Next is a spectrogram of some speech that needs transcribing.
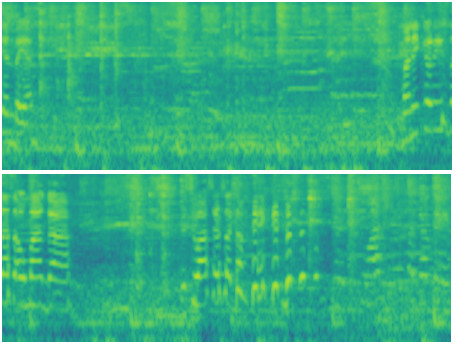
Yung mo ko Manicurista sa umaga. Dishwasher sa gabi. Dishwasher sa gabi.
